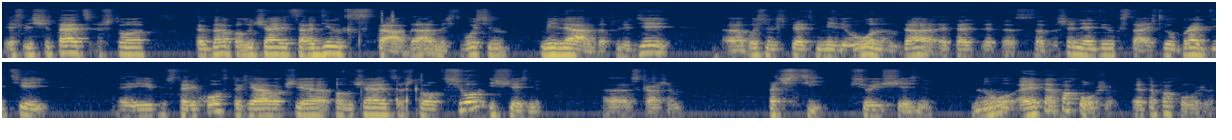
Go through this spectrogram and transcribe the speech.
если считать, что тогда получается 1 к 100, да, значит, 8 миллиардов людей, 85 э, миллионов, да, это, это соотношение 1 к 100. Если убрать детей и стариков, так я вообще, получается, что все исчезнет, э, скажем, почти все исчезнет. Ну, это похоже, это похоже.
